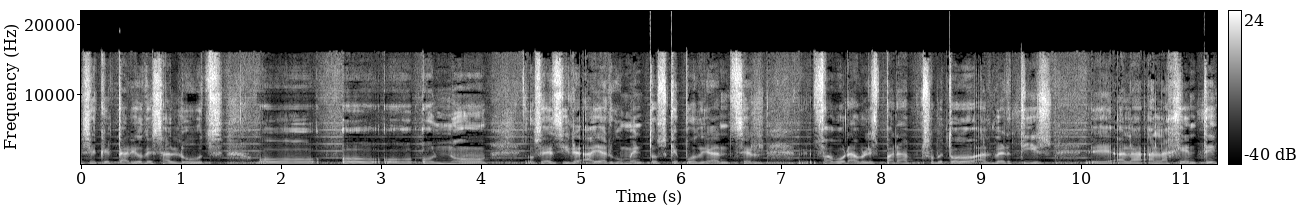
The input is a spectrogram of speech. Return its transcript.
secretario de salud o, o, o, no. O sea, es decir, hay argumentos que podrían ser favorables para, sobre todo, advertir a, la, a la gente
